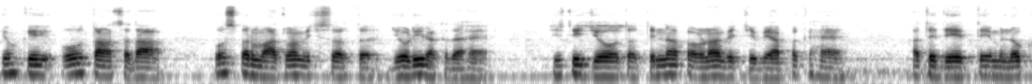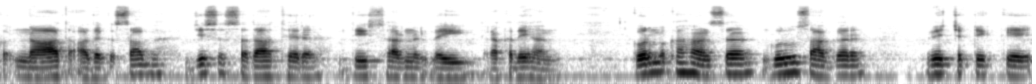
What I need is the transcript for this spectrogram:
ਕਿਉਂਕਿ ਉਹ ਤਾਂ ਸਦਾ ਉਸ ਪਰਮਾਤਮਾ ਵਿੱਚ ਸੁਰਤ ਜੋੜੀ ਰੱਖਦਾ ਹੈ ਜਿਸ ਦੀ ਜੋਤ ਤਿੰਨਾਂ ਭਵਨਾਂ ਵਿੱਚ ਵਿਆਪਕ ਹੈ ਅਤੇ ਦੇਵਤੇ, ਮਨੁੱਖ, ਨਾਥ ਆਦਿਕ ਸਭ ਜਿਸ ਸਦਾ ਥਿਰ ਦੀ ਸਰਨ ਲਈ ਰੱਖਦੇ ਹਨ। ਗੁਰਮੁਖ ਹੰਸ ਗੁਰੂ ਸਾਗਰ ਵਿੱਚ ਟਿਕ ਕੇ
